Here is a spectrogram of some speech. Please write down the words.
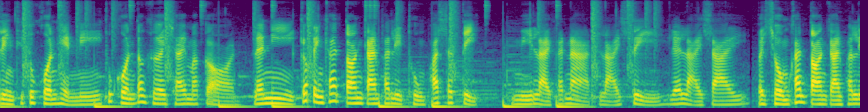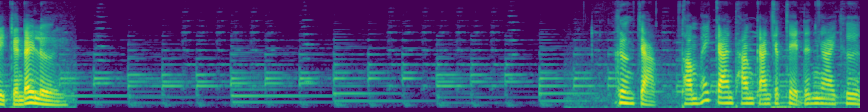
สิ่งที่ทุกคนเห็นนี้ทุกคนต้องเคยใช้มาก่อน และนี่ก็เป็นขั้นตอนการผลิตถุงพลาสติก มีหลายขนาด หลายสี และหลายไซส์ ไปชมขั้นตอนการผลิตกันได้เลยเครื่องจักรทำให้การทำการเกษตรได้ง่ายขึ้น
